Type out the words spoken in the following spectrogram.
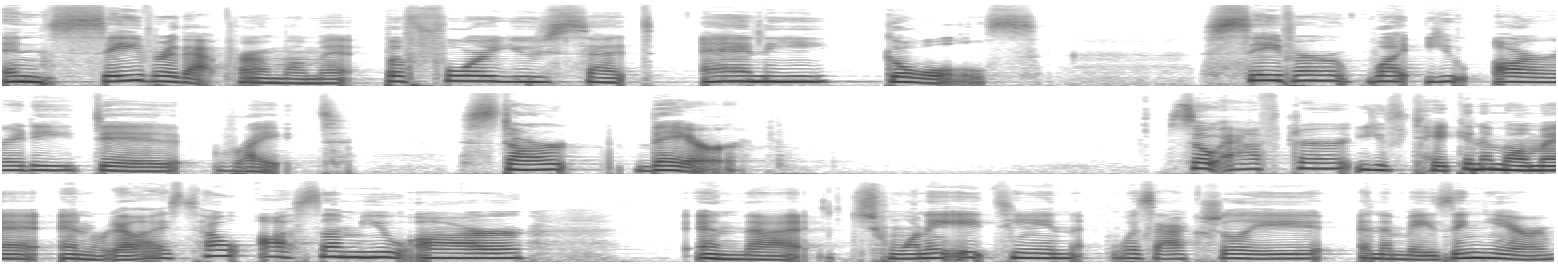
and savor that for a moment before you set any goals. Savor what you already did right. Start there. So, after you've taken a moment and realized how awesome you are, and that 2018 was actually an amazing year,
